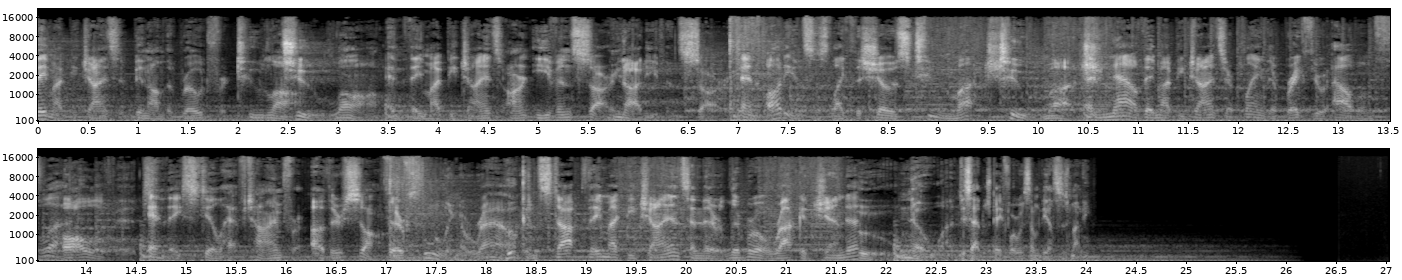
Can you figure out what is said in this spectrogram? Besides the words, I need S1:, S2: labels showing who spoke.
S1: They Might Be Giants have been on the road for too long.
S2: Too long.
S1: And They Might Be Giants aren't even sorry.
S2: Not even sorry.
S1: And audiences like the shows too much.
S2: Too much.
S1: And now They Might Be Giants are playing their breakthrough album, Flood.
S2: All of it.
S1: And they still have time for other songs.
S2: They're fooling around.
S1: Who can stop They Might Be Giants and their liberal rock agenda?
S2: Who?
S1: No one. This ad was paid for with somebody else's money.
